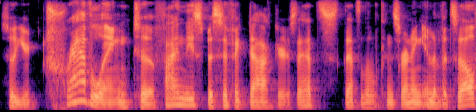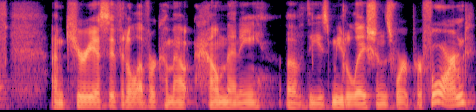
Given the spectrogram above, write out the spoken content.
So you're traveling to find these specific doctors. That's that's a little concerning in of itself. I'm curious if it'll ever come out how many of these mutilations were performed.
